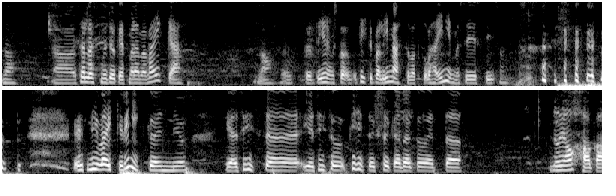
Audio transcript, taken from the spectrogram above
noh, sellest muidugi, et me oleme väike, noh, et, et inimesed tihtipeale imestavad, kui vähe inimesi Eestis on et, et nii väike riik on ju ja siis, äh, ja siis küsitakse ka nagu, et äh, nojah, aga,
